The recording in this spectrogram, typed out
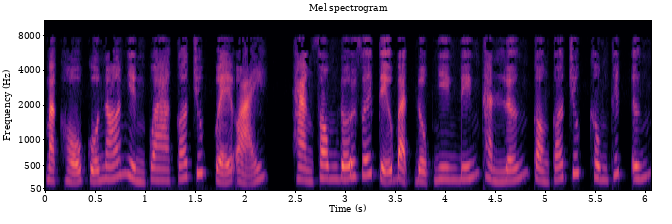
mặt hổ của nó nhìn qua có chút quể oải, hàng phong đối với tiểu bạch đột nhiên biến thành lớn còn có chút không thích ứng.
